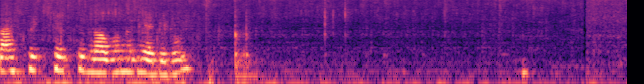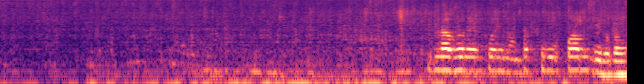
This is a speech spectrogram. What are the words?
লাস্ট হচ্ছে একটু লবণও দিয়ে দেব। লবণের পরিমাণটা খুবই কম দেবো, কারণ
